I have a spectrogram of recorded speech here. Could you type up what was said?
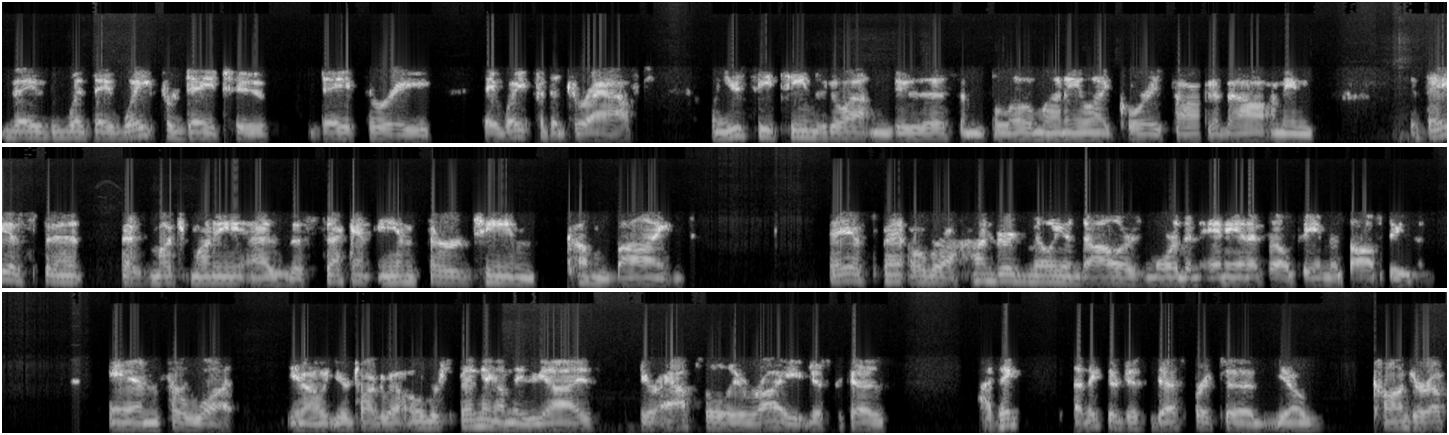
they they wait for day two, day three, they wait for the draft. When you see teams go out and do this and blow money like Corey's talking about, I mean, they have spent as much money as the second and third team combined. They have spent over a hundred million dollars more than any NFL team this offseason. And for what? You know, you're talking about overspending on these guys. You're absolutely right. Just because I think I think they're just desperate to you know conjure up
